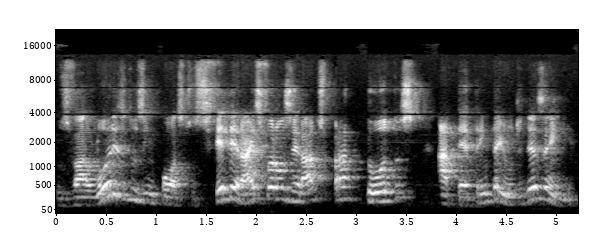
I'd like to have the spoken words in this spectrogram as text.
os valores dos impostos federais foram zerados para todos até 31 de dezembro.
